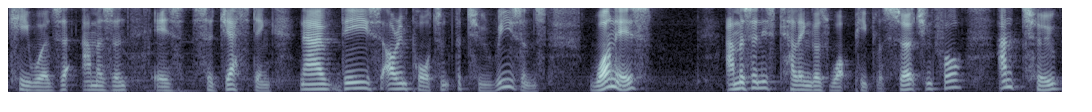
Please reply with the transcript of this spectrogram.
keywords that Amazon is suggesting. Now these are important for two reasons. One is Amazon is telling us what people are searching for and two,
